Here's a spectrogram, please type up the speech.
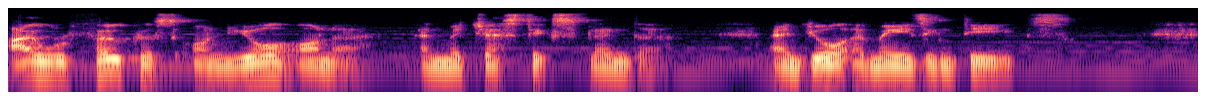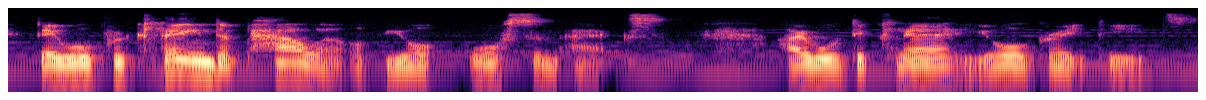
I will focus on your honor and majestic splendor and your amazing deeds. They will proclaim the power of your awesome acts. I will declare your great deeds.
